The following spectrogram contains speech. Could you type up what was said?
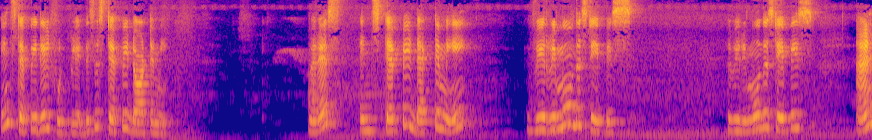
in stapedial footplate. This is stapedotomy. Whereas in stapedectomy, we remove the stapes. So we remove the stapes and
